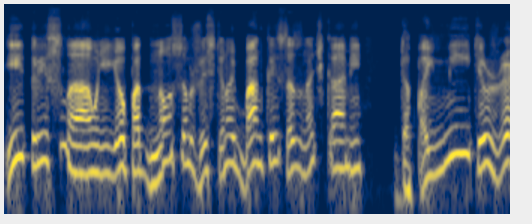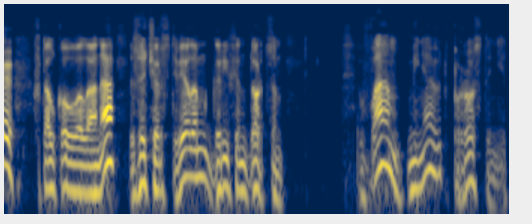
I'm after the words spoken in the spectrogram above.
и трясла у нее под носом жестяной банкой со значками. — Да поймите же, — втолковывала она зачерствелым гриффиндорцем, — вам меняют простыни,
